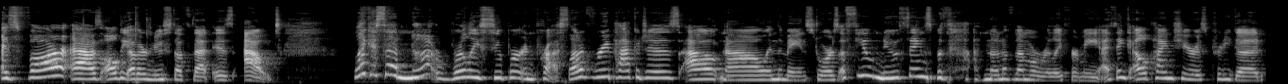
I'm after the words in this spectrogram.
As far as all the other new stuff that is out, like I said, not really super impressed. A lot of repackages out now in the main stores. A few new things, but none of them were really for me. I think Alpine Cheer is pretty good,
